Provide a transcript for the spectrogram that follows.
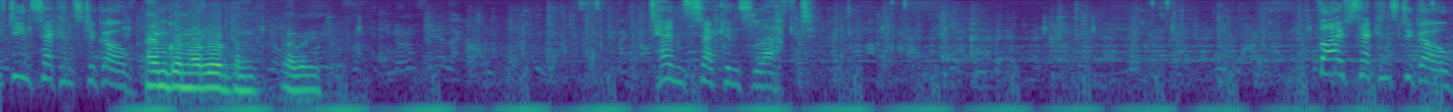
Fifteen seconds to go. I'm gonna lure them away. Ten seconds left. Five seconds to go.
